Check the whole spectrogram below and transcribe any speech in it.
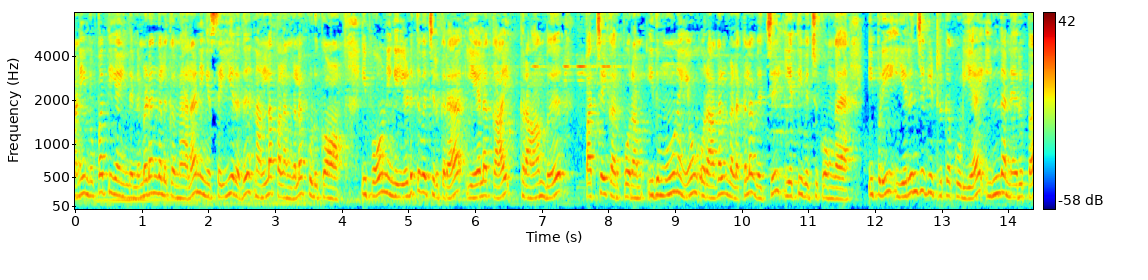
மணி முப்பத்தி ஐந்து நிமிடங்களுக்கு மேல நீங்க செய்யறது நல்ல பலன்களை கொடுக்கும். இப்போ நீங்க எடுத்து வச்சிருக்கிற ஏலக்காய் கிராம்பு பச்சை கற்பூரம். இது மூணையும் ஒரு அகல் விளக்கில் வச்சு ஏற்றி வச்சுக்கோங்க. இப்படி எரிஞ்சுக்கிட்டு இருக்கக்கூடிய இந்த நெருப்பை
